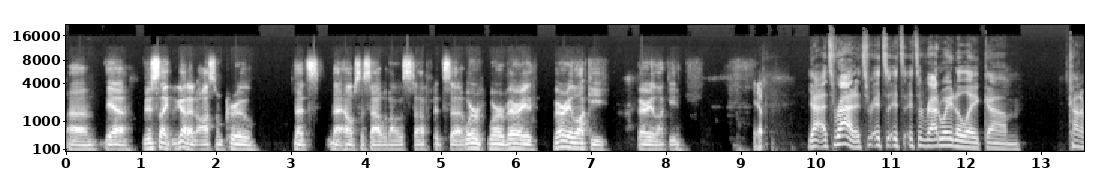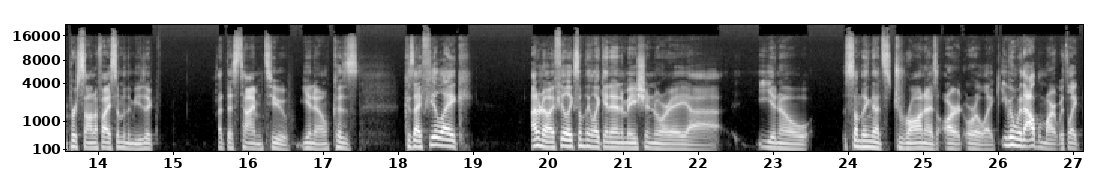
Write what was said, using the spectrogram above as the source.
Um, yeah, just like we got an awesome crew that's that helps us out with all this stuff. It's uh, we're we're very very lucky, very lucky. Yep. Yeah, it's rad. It's it's it's it's a rad way to like um kind of personify some of the music at this time too, you know, cuz cuz I feel like I don't know, I feel like something like an animation or a uh you know, something that's drawn as art or like even with album art with like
